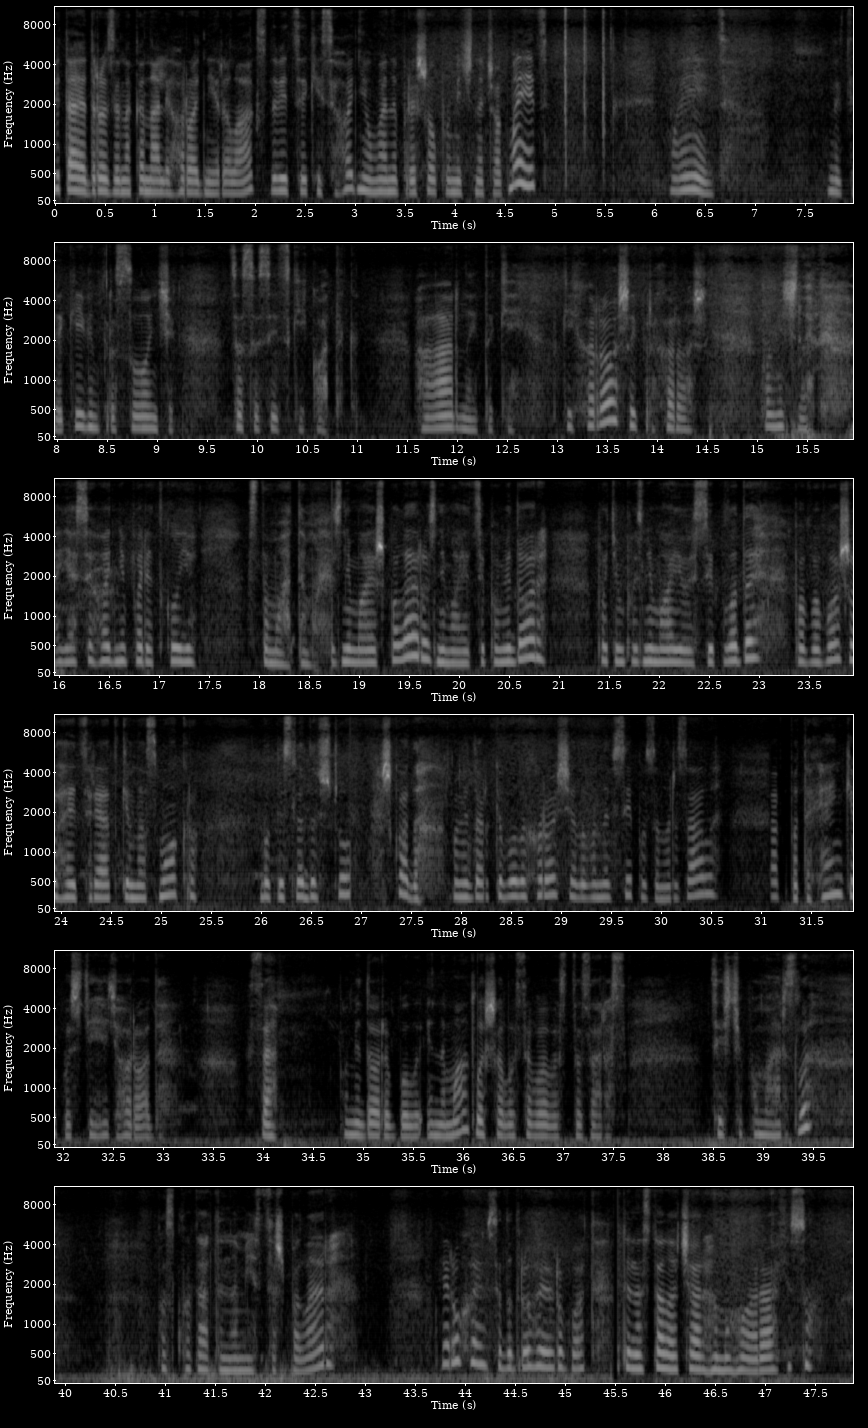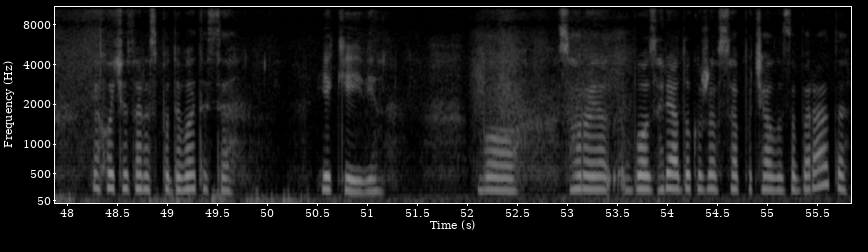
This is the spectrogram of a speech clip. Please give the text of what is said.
Вітаю, друзі, на каналі Городній Релакс. Дивіться, який сьогодні у мене прийшов помічничок. Миць. Миць. Дивіться, який він красунчик. Це сусідський котик. Гарний такий. Такий хороший, прихороший помічник. А я сьогодні порядкую з томатами. Знімаю шпалеру, знімаю ці помідори, потім познімаю ці плоди, повивожу геть з рядків на мокро, бо після дощу Шкода, помідорки були хороші, але вони всі позамерзали. Так потихеньки постіють городи. Все, помідори були і нема, лишилося вивезти зараз ці, що померзли, поскладати на місце шпалери і рухаємося до другої роботи. От настала черга мого арахісу. Я хочу зараз подивитися, який він. Бо з, гори... бо з грядок вже все почали забирати.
